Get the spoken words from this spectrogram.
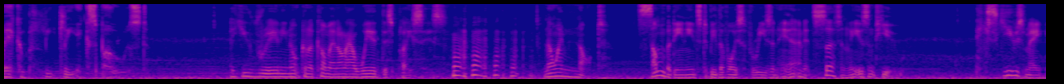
We're completely exposed. Are you really not going to comment on how weird this place is? no, I'm not. Somebody needs to be the voice of reason here, and it certainly isn't you. Excuse me,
